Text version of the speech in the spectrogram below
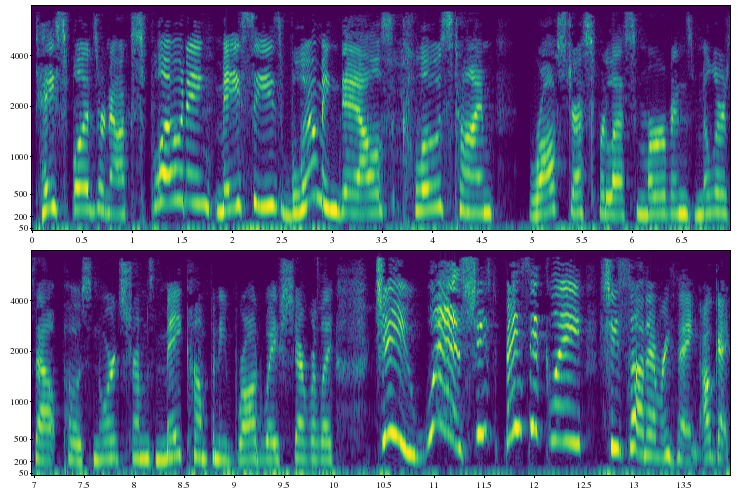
Taste Buds are now exploding, Macy's, Bloomingdale's, Clothestime, Ross Dress for Less, Mervyn's, Miller's Outpost, Nordstrom's, May Company, Broadway, Chevrolet. Gee whiz! She's basically, she's done everything. Okay.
